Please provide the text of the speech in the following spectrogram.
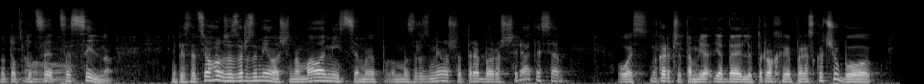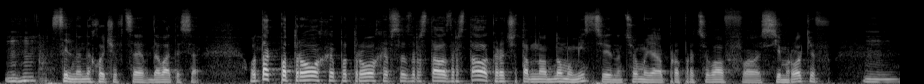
Ну, тобто, це, Ого. це сильно. І після цього вже зрозуміло, що нам мало місця. Ми, ми зрозуміли, що треба розширятися. Ось, ну коротше, там я, я далі трохи перескочу, бо Мгм. сильно не хочу в це вдаватися. Отак потрохи, потрохи, все зростало, зростало. Коротше, там на одному місці на цьому я пропрацював 7 років. Мгм.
